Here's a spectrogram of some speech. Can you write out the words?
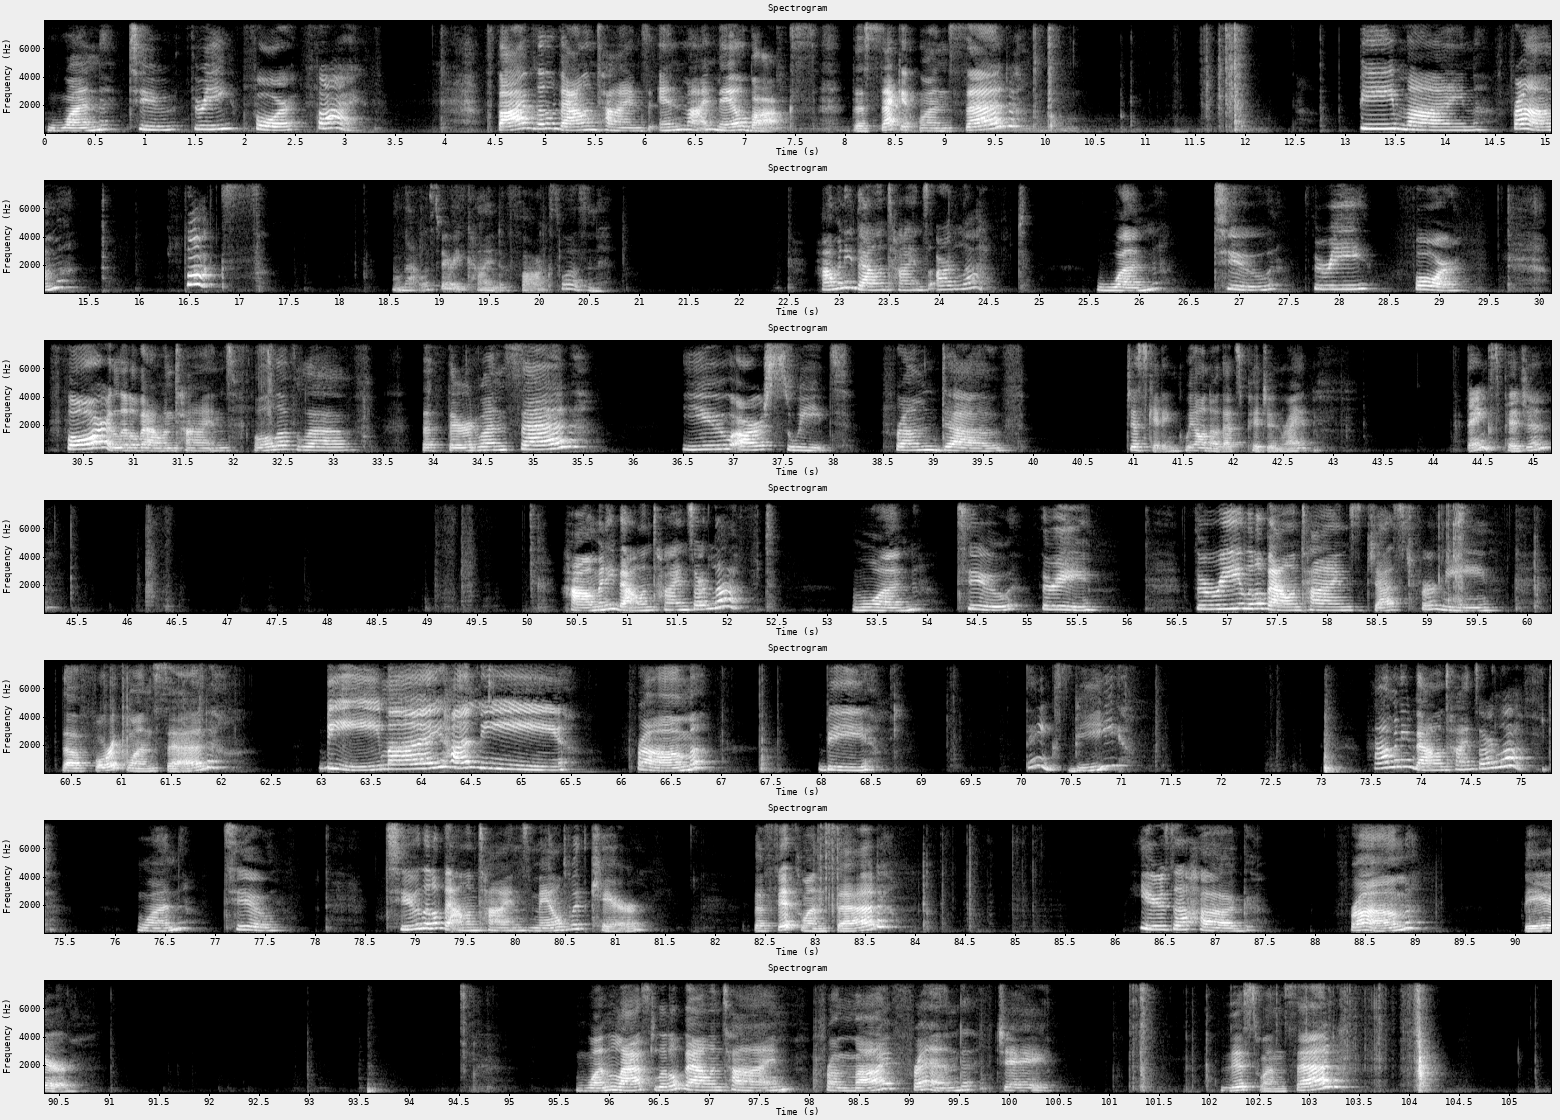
One, two, three, four, five. Five little Valentines in my mailbox. The second one said, Be mine from Fox. Well, that was very kind of Fox, wasn't it? How many Valentines are left? One, two, three, four. Four little Valentines full of love. The third one said, You are sweet from Dove. Just kidding. We all know that's Pigeon, right? Thanks, Pigeon. How many Valentines are left? One, two, three. Three little valentines just for me. The fourth one said, Be my honey from B. Thanks, B. How many valentines are left? One, two. Two little valentines mailed with care. The fifth one said, Here's a hug from Bear. One last little Valentine from my friend Jay. This one said,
